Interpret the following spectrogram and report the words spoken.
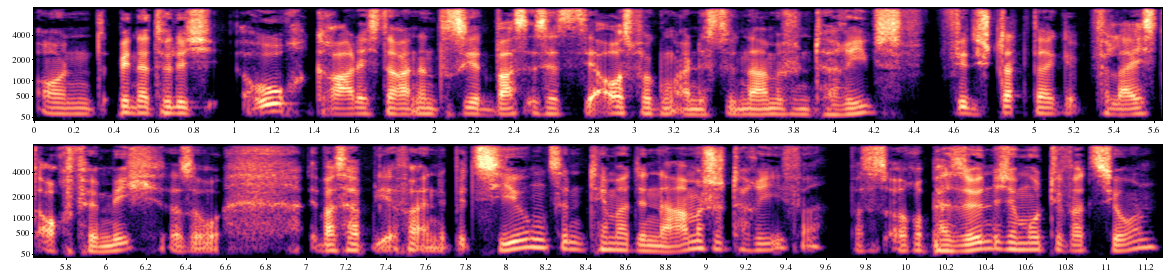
und bin natürlich hochgradig daran interessiert, was ist jetzt die Auswirkung eines dynamischen Tarifs für die Stadtwerke, vielleicht auch für mich. Also was habt ihr für eine Beziehung zum Thema dynamische Tarife? Was ist eure persönliche Motivation?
